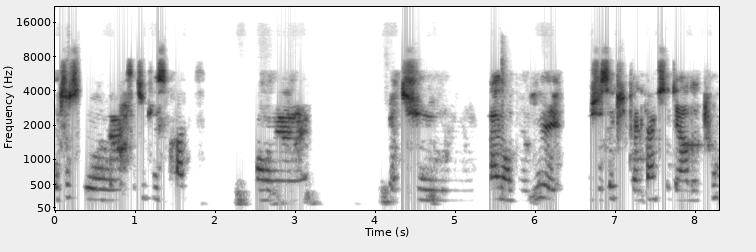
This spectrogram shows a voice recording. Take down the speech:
tout ce que, toutes les strates euh, que tu as dans ta vie. Et je sais que je suis quelqu'un qui garde tout.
